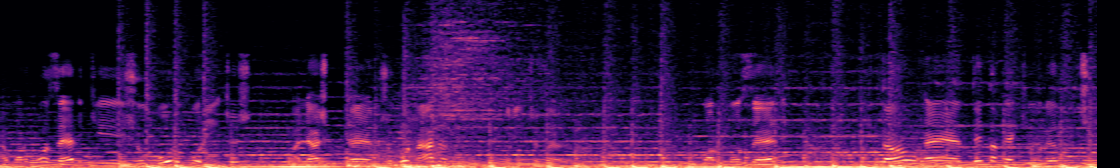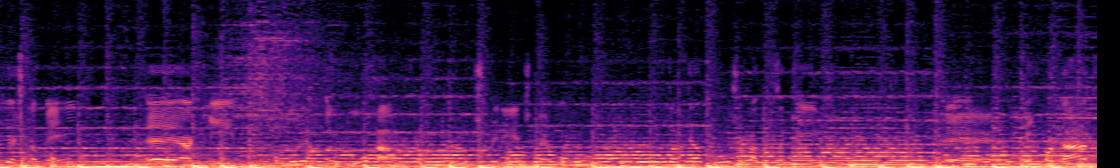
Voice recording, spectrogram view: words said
É o Mauro Bozelli que jogou no Corinthians, aliás, é, não jogou nada no? O. Então, é, tem também aqui o Leandro Dias também, é, aqui o goleiro Andurra, que é um experiente, né? Então tem alguns jogadores aqui é, bem rodados,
